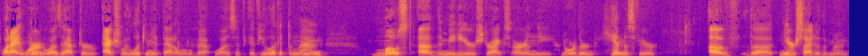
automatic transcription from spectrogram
What I learned was after actually looking at that a little bit was if, if you look at the moon, most of the meteor strikes are in the northern hemisphere of the near side of the moon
